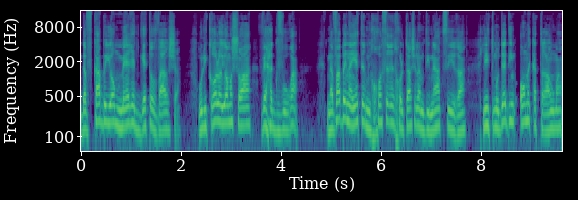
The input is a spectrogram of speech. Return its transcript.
דווקא ביום מרד גטו ורשה, ולקרוא לו יום השואה והגבורה, נבע בין היתר מחוסר יכולתה של המדינה הצעירה להתמודד עם עומק הטראומה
